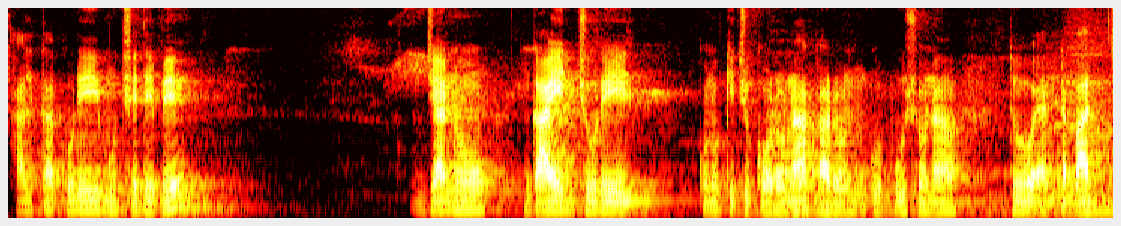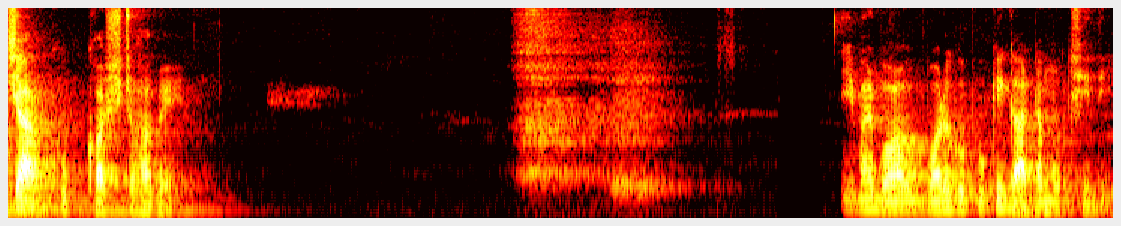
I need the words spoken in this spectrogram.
হালকা করে মুছে দেবে। যেন গায়ের জোরে কোনো কিছু করো না, কারণ গপু সোনা তো একটা বাচ্চা খুব কষ্ট হবে। এবার বড় বড় গপুকে গাটা মুছিয়ে দিই।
